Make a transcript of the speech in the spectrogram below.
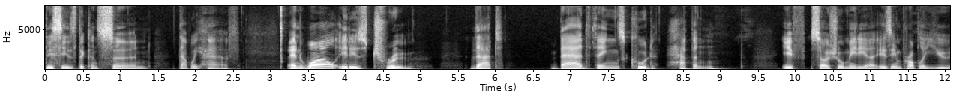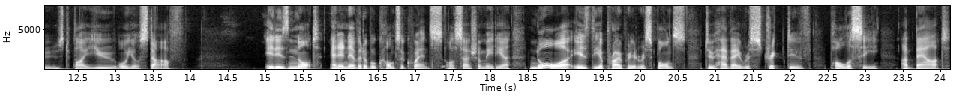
This is the concern that we have. And while it is true that bad things could happen if social media is improperly used by you or your staff, it is not an inevitable consequence of social media, nor is the appropriate response to have a restrictive policy about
